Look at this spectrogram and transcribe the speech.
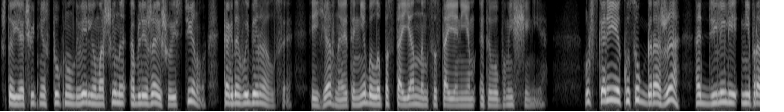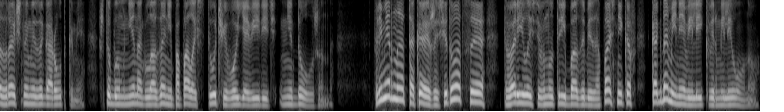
что я чуть не стукнул дверью машины о ближайшую стену, когда выбирался, и явно это не было постоянным состоянием этого помещения. Уж скорее кусок гаража отделили непрозрачными загородками, чтобы мне на глаза не попалось то, чего я видеть не должен. Примерно такая же ситуация творилась внутри базы безопасников, когда меня вели к Вермиллиону.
